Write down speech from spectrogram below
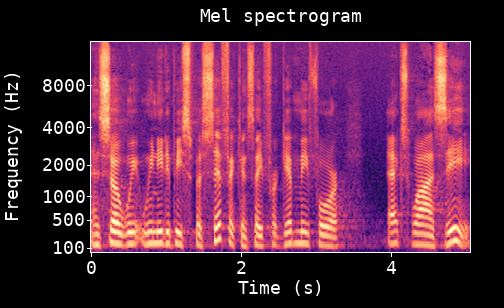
And so we, we need to be specific and say, Forgive me for X, Y, Z.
